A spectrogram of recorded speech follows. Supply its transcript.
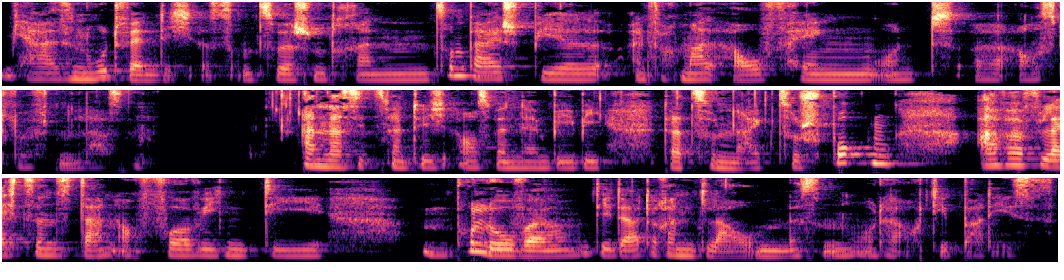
ja, es notwendig ist und zwischendrin zum Beispiel einfach mal aufhängen und äh, auslüften lassen. Anders sieht es natürlich aus, wenn dein Baby dazu neigt zu spucken, aber vielleicht sind es dann auch vorwiegend die hm, Pullover, die da drin glauben müssen oder auch die Buddies.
